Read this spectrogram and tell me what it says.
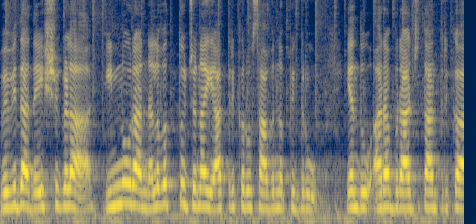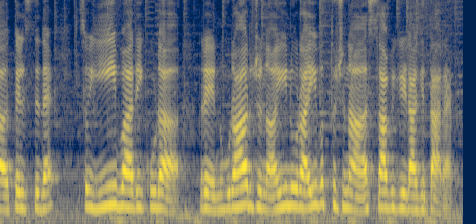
ವಿವಿಧ ದೇಶಗಳ ಇನ್ನೂರ ನಲವತ್ತು ಜನ ಯಾತ್ರಿಕರು ಸಾವನ್ನಪ್ಪಿದ್ರು ಎಂದು ಅರಬ್ ರಾಜತಾಂತ್ರಿಕ ತಿಳಿಸಿದೆ. ಸೊ, ಈ ಬಾರಿ ಕೂಡ, ಅಂದರೆ ನೂರಾರು ಜನ, ಐನೂರ ಐವತ್ತು ಜನ ಸಾವಿಗೀಡಾಗಿದ್ದಾರೆ.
